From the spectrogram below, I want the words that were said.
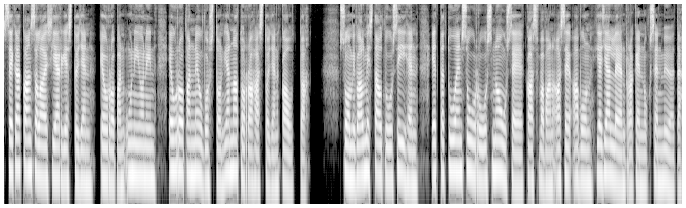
sekä kansalaisjärjestöjen, Euroopan unionin, Euroopan neuvoston ja NATO-rahastojen kautta. Suomi valmistautuu siihen, että tuen suuruus nousee kasvavan aseavun ja jälleenrakennuksen myötä.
